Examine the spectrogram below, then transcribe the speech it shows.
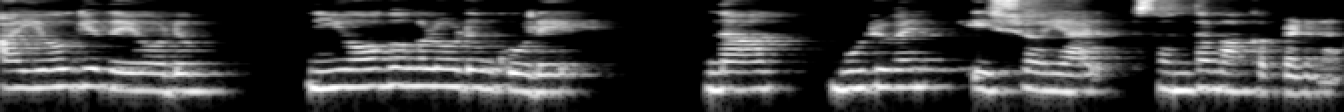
അയോഗ്യതയോടും നിയോഗങ്ങളോടും കൂടെ നാം മുഴുവൻ ഈശോയാൽ സ്വന്തമാക്കപ്പെടണം.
